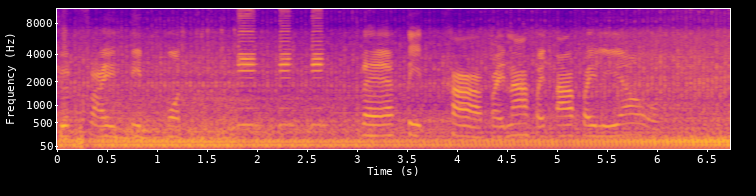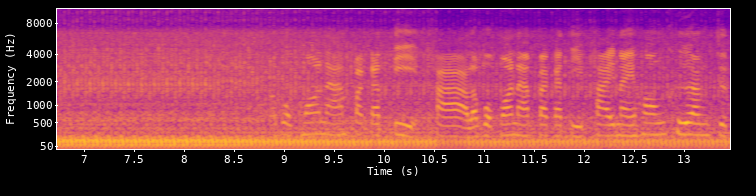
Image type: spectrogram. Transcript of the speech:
ชุดไฟติดหมดแต่ติดค่ะ ไฟหน้าไฟตาไฟเลี้ยว ระบบหม้อน้ำปกติค่ะ ระบบหม้อน้ำปกติภายในห้องเครื่องจุด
